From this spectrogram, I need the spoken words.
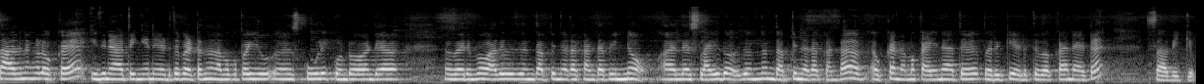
സാധനങ്ങളൊക്കെ ഇതിനകത്ത് ഇങ്ങനെ എടുത്ത് പെട്ടെന്ന് നമുക്കിപ്പോൾ സ്കൂളിൽ കൊണ്ടുപോകേണ്ട വരുമ്പോൾ അത് ഇതൊന്നും തപ്പി നടക്കണ്ട. പിന്നോ അല്ലെ സ്ലൈഡോ ഇതൊന്നും തപ്പി നടക്കണ്ട. ഒക്കെ നമുക്ക് അതിനകത്ത് പെറുക്കി എടുത്ത് വെക്കാനായിട്ട് സാധിക്കും.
